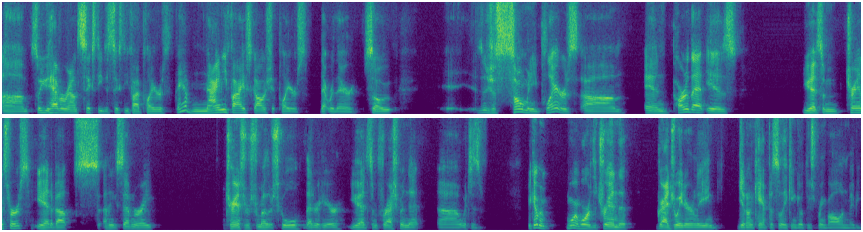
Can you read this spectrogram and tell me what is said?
Um, so you have around 60 to 65 players. They have 95 scholarship players that were there. So there's just so many players. Um, and part of that is you had some transfers. You had about, I think, seven or eight transfers from other school that are here. You had some freshmen that, uh, which is becoming more and more of the trend that graduate early and get on campus so they can go through spring ball and maybe,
